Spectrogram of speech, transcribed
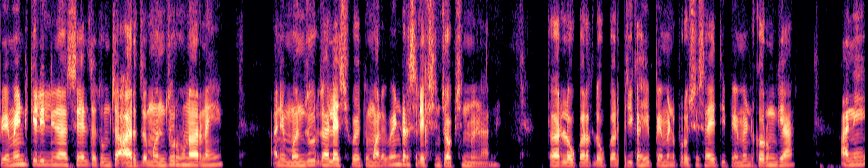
पेमेंट केलेली नसेल तर तुमचा अर्ज मंजूर होणार नाही. आणि मंजूर झाल्याशिवाय तुम्हाला वेंडर सिलेक्शनचे ऑप्शन मिळणार नाही. तर लवकरात लवकर जी काही पेमेंट प्रोसेस आहे ती पेमेंट करून घ्या. आणि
